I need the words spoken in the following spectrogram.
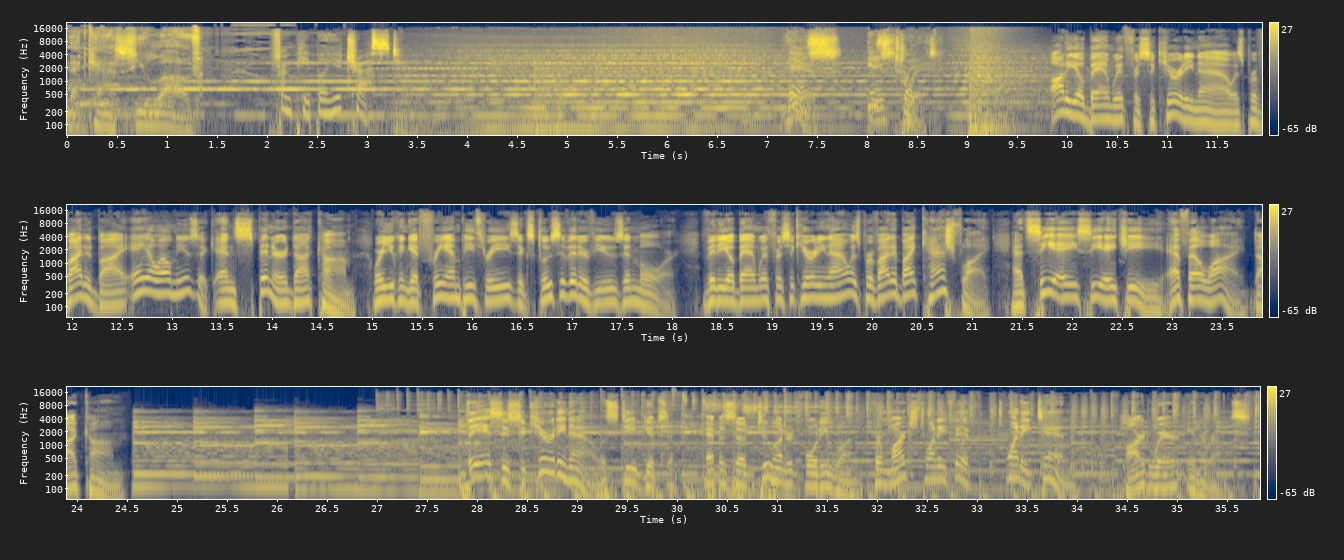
Netcasts you love. From people you trust. This is Twit. Audio bandwidth for Security Now is provided by AOL Music and Spinner.com, where you can get free MP3s, exclusive interviews, and more. Video bandwidth for Security Now is provided by CacheFly at C-A-C-H-E-F-L-Y dot com. This is Security Now with Steve Gibson, episode 241 for March 25th, 2010. Hardware Interrupts.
